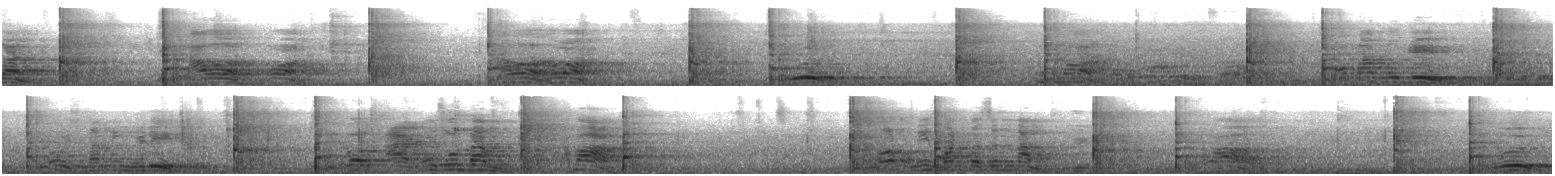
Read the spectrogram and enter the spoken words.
Done. Power. Come on. Power. Come on. Good. Come on. No numb, no gain. No, it's numbing already. Because I also numb. Come on. Not only one person numb. Come on. Good.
